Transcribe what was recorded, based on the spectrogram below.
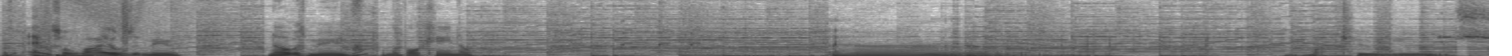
Was it X or Y or was it Moon? No, it was Moon on the volcano. Um, what to use?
